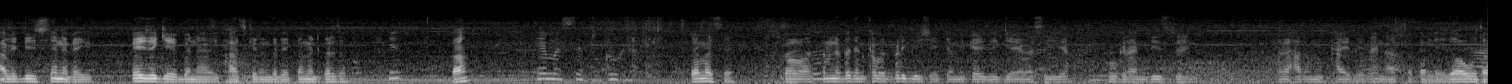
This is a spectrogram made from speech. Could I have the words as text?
આવી ડીશ છે ને ભાઈ કઈ જગ્યાએ બનાવી ખાસ કરીને બધા કમેન્ટ કરજો. હા? ફેમસ છે ઘૂઘરા ફેમસ છે? તો તમને બધાને ખબર પડી ગઈ છે કે અમે કઈ જગ્યાએ આવ્યા છીએ? ઘૂઘરાની ડીશ જોઈને. હવે સારું ખાઈ લઈએ નાસ્તો કરી લઈએ જો આવું તો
